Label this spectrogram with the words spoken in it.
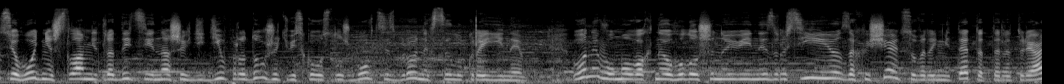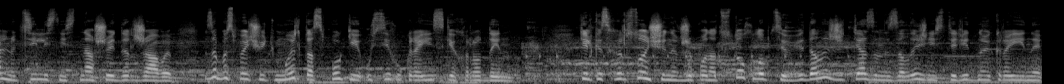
Сьогодні ж славні традиції наших дідів продовжують військовослужбовці Збройних сил України. Вони в умовах неоголошеної війни з Росією захищають суверенітет та територіальну цілісність нашої держави, забезпечують мир та спокій усіх українських родин. Тільки з Херсонщини вже понад 100 хлопців віддали життя за незалежність рідної країни,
